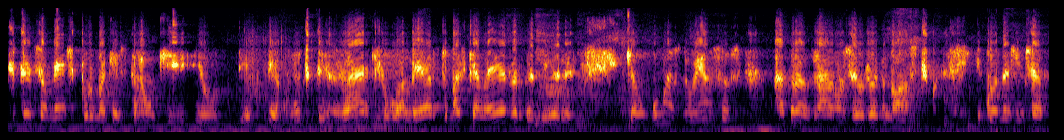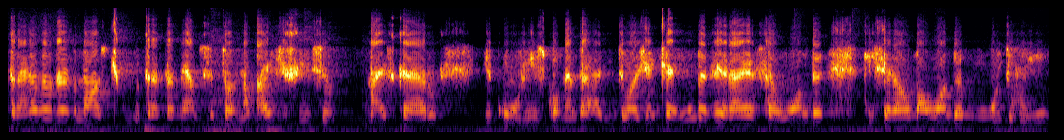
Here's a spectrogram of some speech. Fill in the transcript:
Especialmente por uma questão que eu, eu é muito pesar que eu alerto, mas que ela é verdadeira, que algumas doenças atrasaram seu diagnóstico. E quando a gente atrasa o diagnóstico, o tratamento se torna mais difícil, mais caro e com risco aumentado. Então a gente ainda verá essa onda, que será uma onda muito ruim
